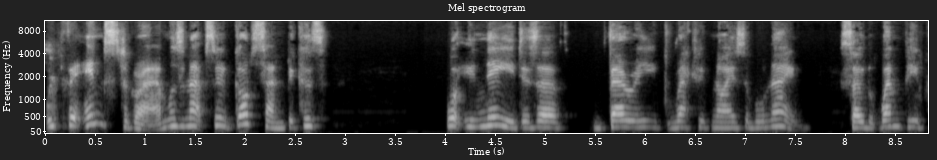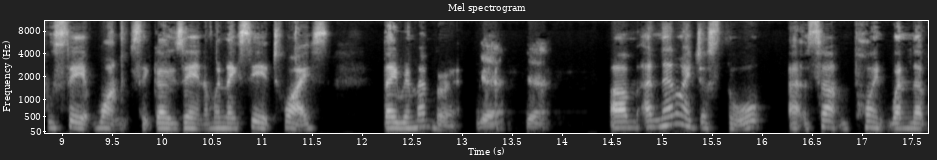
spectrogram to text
Which for Instagram was an absolute godsend because what you need is a very recognizable name so that when people see it once, it goes in, and when they see it twice, they remember it. Yeah, yeah. Um, and then I just thought, at a certain point, when the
